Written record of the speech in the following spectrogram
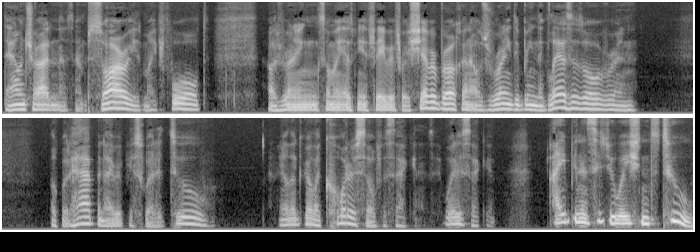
downtrodden. I "I'm sorry. It's my fault." I was running. Somebody asked me a favor for a Sheva Bracha, and I was running to bring the glasses over. And look what happened. I ripped your sweater too. And the other girl, like, caught herself a second and said, "Wait a second. I've been in situations too.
